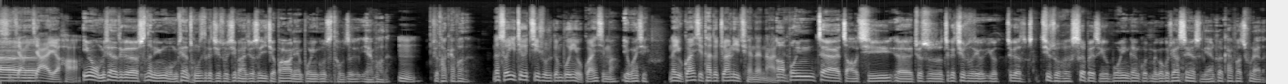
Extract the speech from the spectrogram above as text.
起降价也好，因为我们现在这个斯特林，我们现在从事这个技术，基本上就是一九八二年波音公司投资研发的，嗯，就他开发的，那所以这个技术是跟波音有关系吗？有关系。那有关系，它的专利权在哪里？啊，波音在早期，呃，就是这个技术有有这个技术和设备是由波音跟国美国国家实验室联合开发出来的。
